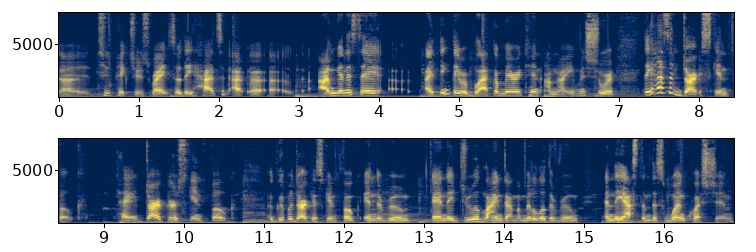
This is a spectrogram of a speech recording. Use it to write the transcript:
uh, two pictures, right? So they had some. Uh, uh, I'm gonna say, I think they were Black American. I'm not even sure. They had some dark skinned folk, okay, darker skinned folk, a group of darker skinned folk in the room, and they drew a line down the middle of the room, and they asked them this one question:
